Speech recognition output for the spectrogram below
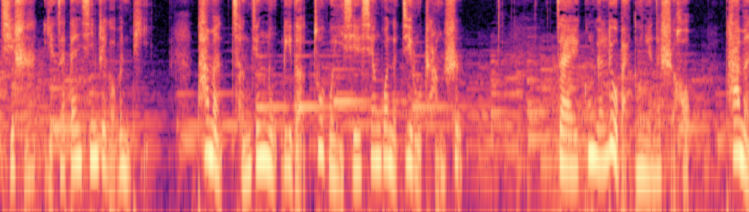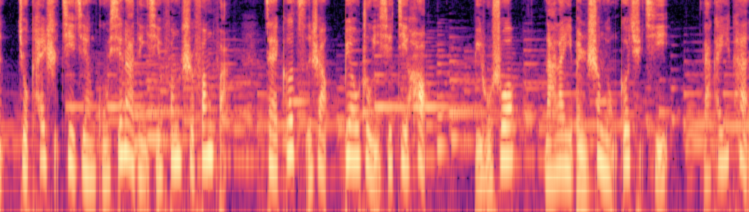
其实也在担心这个问题，他们曾经努力地做过一些相关的记录尝试。在公元六百多年的时候，他们就开始借鉴古希腊的一些方式方法，在歌词上标注一些记号，比如说拿来一本圣咏歌曲集，打开一看，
